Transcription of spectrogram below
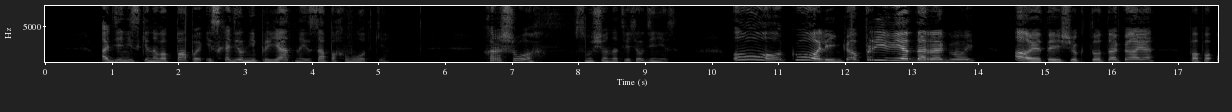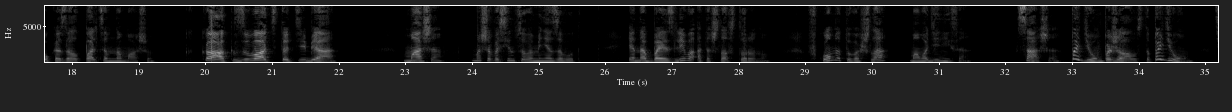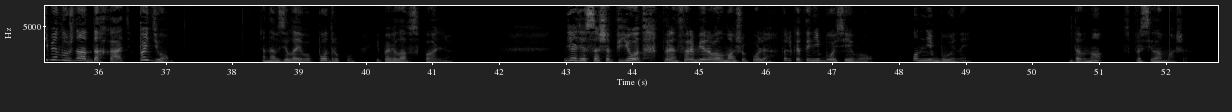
От Денискиного папы исходил неприятный запах водки. «Хорошо», — смущенно ответил Денис. «О, Коленька, привет, дорогой! А это еще кто такая?» Папа указал пальцем на Машу. Как звать-то тебя? Маша. Маша Васинцова меня зовут. И она боязливо отошла в сторону. В комнату вошла мама Дениса. Саша, пойдем, пожалуйста, пойдем. Тебе нужно отдыхать. Пойдем. Она взяла его под руку и повела в спальню. «Дядя Саша пьет», — проинформировал Машу Коля. «Только ты не бойся его, он не буйный». «Давно?» — спросила Маша.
